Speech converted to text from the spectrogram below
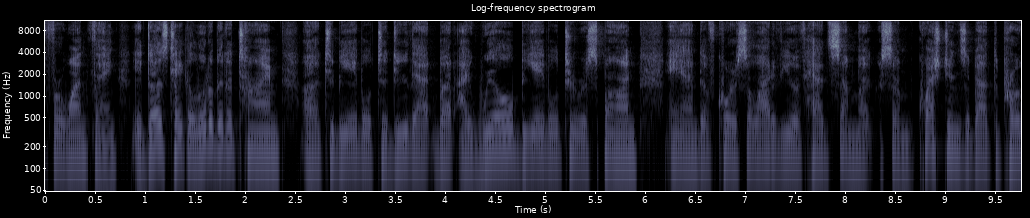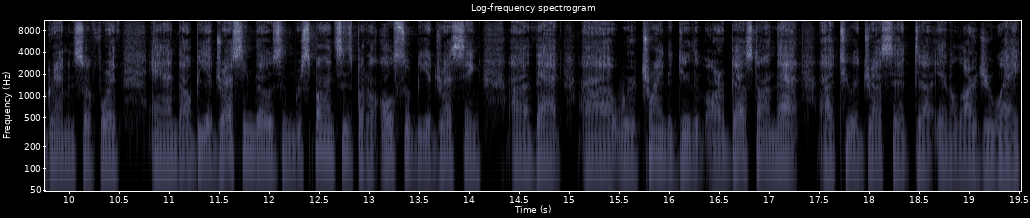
for one thing, it does take a little bit of time to be able to do that, but I will be able to respond. And of course, a lot of you have had some uh, some questions about the program and so forth, and I'll be addressing those in responses. But I'll also be addressing uh, that uh, we're trying to do the, our best on that uh, to address it uh, in a larger way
